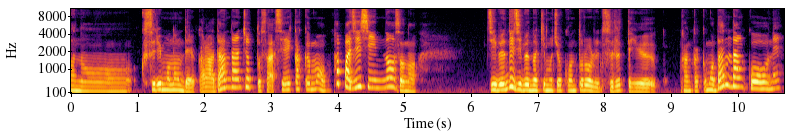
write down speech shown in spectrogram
あのー薬も飲んでるからだんだんちょっとさ性格もパパ自身のその自分で自分の気持ちをコントロールするっていう感覚もだんだんこうね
